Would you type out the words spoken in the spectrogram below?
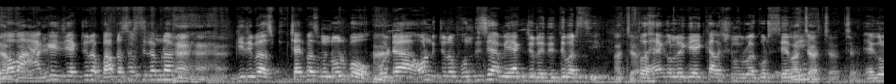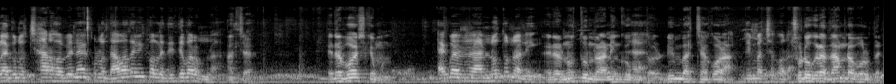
বাবা আগে যে একজোড়া বাপটা ছাড়ছিলাম না আমি হ্যাঁ, হ্যাঁ, হ্যাঁ। গিরিবাস চার পাঁচ ঘণ্টা উড়বো হ্যাঁ। ওইটা অনেকজনে ফোন দিছে আমি একজনে দিতে পারছি। আচ্ছা। তো হ্যাঁ গুলো এই কালেকশনগুলো করছি আমি। আচ্ছা আচ্ছা আচ্ছা। এগুলা কোনো ছাড় হবে না কোনো দামাদামি করলে দিতে পারব না। আচ্ছা। এটার বয়স কেমন? একবার নতুন রানিং এটা নতুন রানিং কবুতর ডিম বাচ্চা করা। ডিম বাচ্চা করা। ছোট করে দামটা বলবেন।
